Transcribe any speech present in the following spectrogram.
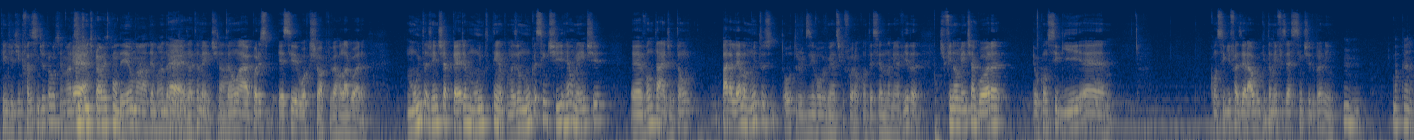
Entendi, tinha que fazer sentido para você, não era é. simplesmente para responder uma demanda. É, de... exatamente. Tá. Então, ah, por esse, esse workshop que vai rolar agora, muita gente já pede há muito tempo, mas eu nunca senti realmente é, vontade. Então, paralelo a muitos outros desenvolvimentos que foram acontecendo na minha vida, finalmente agora eu consegui é, fazer algo que também fizesse sentido para mim. Uhum. Bacana.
